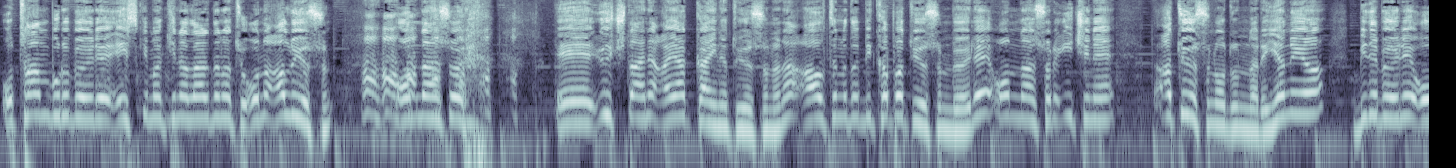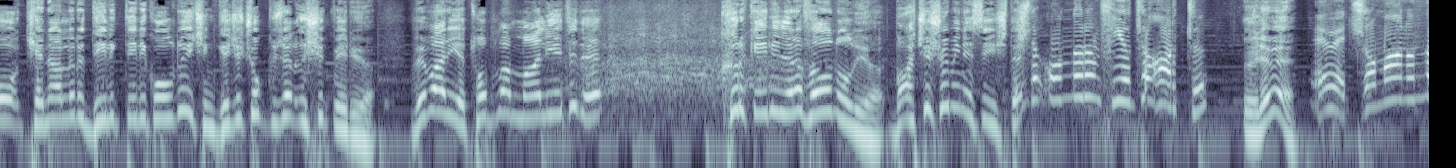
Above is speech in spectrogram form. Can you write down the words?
O tamburu böyle eski makinelerden atıyor. Onu alıyorsun. Ondan sonra e, üç tane ayak kaynatıyorsun ona. Altını da bir kapatıyorsun böyle. Ondan sonra içine atıyorsun odunları yanıyor. Bir de böyle o kenarları delik delik olduğu için gece çok güzel ışık veriyor. Ve var ya toplam maliyeti de 40-50 lira falan oluyor. Bahçe şöminesi işte. İşte onların fiyatı arttı. Öyle mi? Evet zamanında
